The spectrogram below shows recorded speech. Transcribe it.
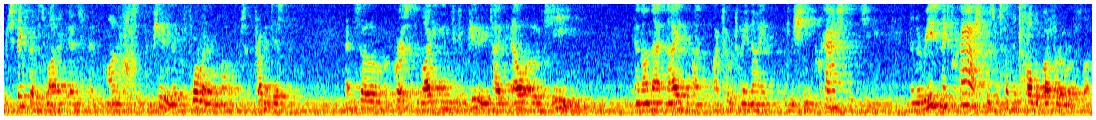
which think of it as modern, as, as modern person computing, or the forerunner of modern person, from a distance. And so, of course, logging into computer, you type LOG, and on that night, on October 29th, the machine crashed at G. And the reason it crashed was with something called a buffer overflow.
